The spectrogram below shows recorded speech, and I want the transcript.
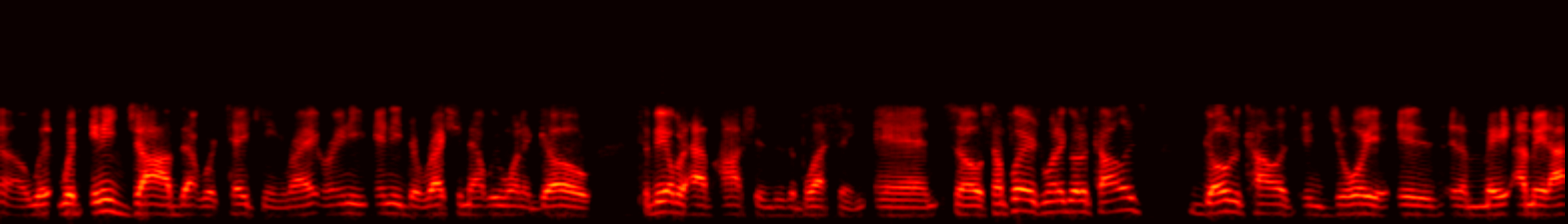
uh, with, with any job that we're taking, right, or any any direction that we want to go to be able to have options is a blessing. And so some players want to go to college, go to college, enjoy it. It is an amazing. I mean, I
